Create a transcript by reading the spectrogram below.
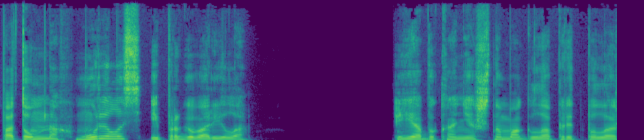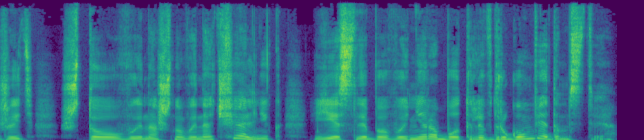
потом нахмурилась и проговорила. «Я бы, конечно, могла предположить, что вы наш новый начальник, если бы вы не работали в другом ведомстве».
